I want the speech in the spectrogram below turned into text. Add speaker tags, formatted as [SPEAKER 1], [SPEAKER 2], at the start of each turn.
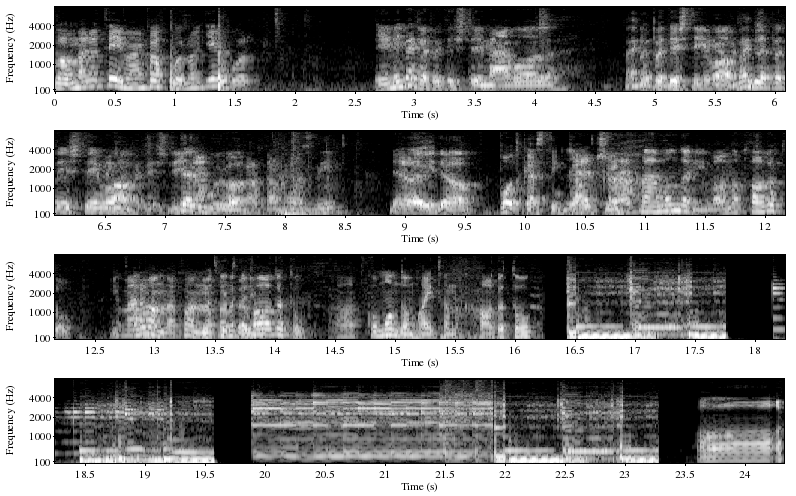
[SPEAKER 1] van már a témánk akkor nagyjából?
[SPEAKER 2] Én egy meglepetés témával...
[SPEAKER 3] Meglepetés téma, meglepetés téma,
[SPEAKER 2] Meglepetés
[SPEAKER 3] de
[SPEAKER 2] témát
[SPEAKER 3] durva.
[SPEAKER 2] akartam hozni.
[SPEAKER 3] Gyere le ide a podcasting
[SPEAKER 4] Lehet, lehet már mondani? Vannak hallgatók?
[SPEAKER 1] Itt már vannak, vannak,
[SPEAKER 4] Itt
[SPEAKER 1] itt
[SPEAKER 4] vannak a
[SPEAKER 1] vagyunk.
[SPEAKER 4] hallgatók? Akkor mondom, ha itt vannak a hallgatók.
